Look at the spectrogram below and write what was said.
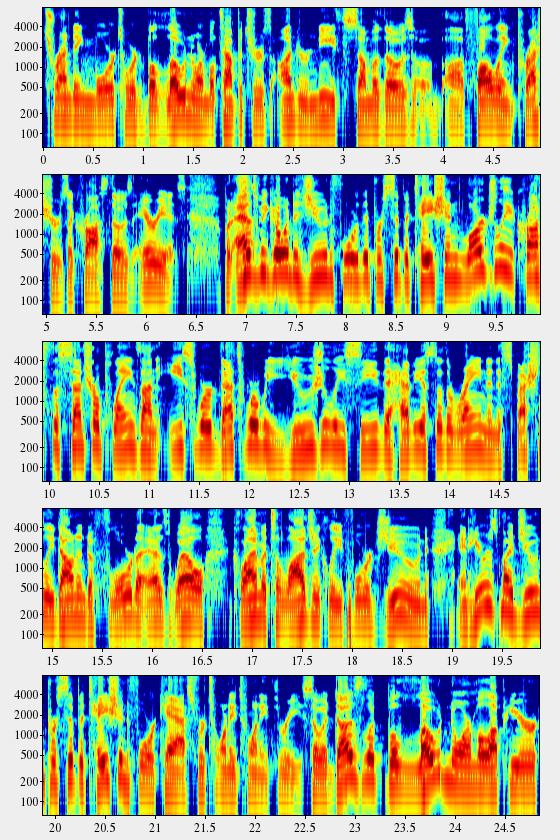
trending more toward below normal temperatures underneath some of those uh, uh, falling pressures across those areas. But as we go into June for the precipitation, largely across the central plains on eastward, that's where we usually see the heaviest of the rain, and especially down into Florida as well, climatologically for June. And here's my June precipitation forecast for 2023. So it does look below normal up here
